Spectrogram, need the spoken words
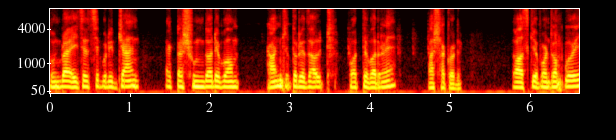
তোমরা এইচএসসি পরীক্ষায় একটা সুন্দর এবং কাঙ্ক্ষিত রেজাল্ট করতে পারবে, আশা করি। তো আজকে পর্যন্তই।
